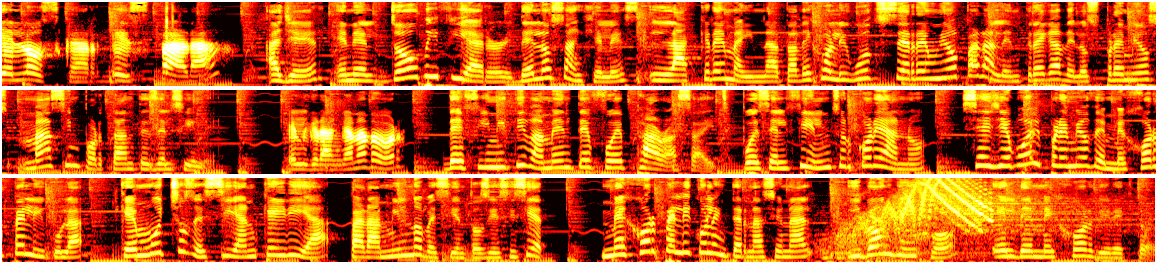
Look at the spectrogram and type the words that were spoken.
Y el Oscar es para... Ayer, en el Dolby Theater de Los Ángeles, la crema innata de Hollywood se reunió para la entrega de los premios más importantes del cine. El gran ganador definitivamente fue Parasite, pues el film surcoreano se llevó el premio de mejor película que muchos decían que iría para 1917. Mejor película internacional y Bong Joon-ho el de mejor director.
